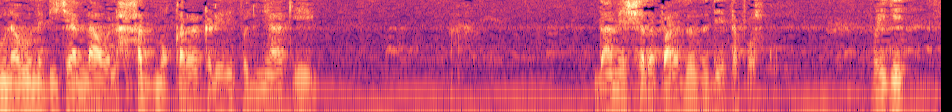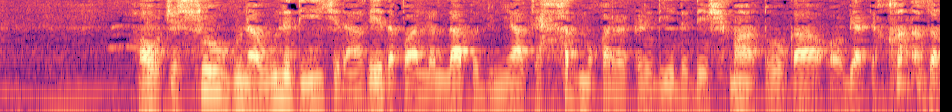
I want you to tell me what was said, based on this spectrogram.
ګناونه دي چې الله ول حد مقرر کړی دی په دنیا کې دا مشه د فرض د دې تپوس کو ویږي او چې سو ګناونه دي چې دا غي د پال الله په دنیا کې حد مقرر کړی دی د دې شمار توکا او بیا په خن نظر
